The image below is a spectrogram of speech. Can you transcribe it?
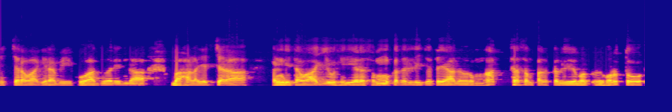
ಎಚ್ಚರವಾಗಿರಬೇಕು. ಆದ್ದರಿಂದ ಬಹಳ ಎಚ್ಚರ, ಖಂಡಿತವಾಗಿಯೂ ಹಿರಿಯರ ಸಮ್ಮುಖದಲ್ಲಿ ಜೊತೆಯಾದವರು ಮಾತ್ರ ಸಂಪರ್ಕದಲ್ಲಿ ಇರಬೇಕು ಹೊರತು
